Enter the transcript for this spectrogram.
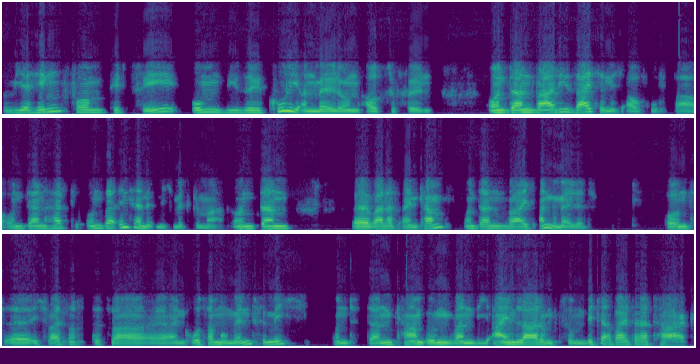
wir hingen vom PC, um diese Kuli-Anmeldung auszufüllen. Und dann war die Seite nicht aufrufbar und dann hat unser Internet nicht mitgemacht und dann äh, war das ein Kampf und dann war ich angemeldet. Und äh, ich weiß noch, das war äh, ein großer Moment für mich. Und dann kam irgendwann die Einladung zum Mitarbeitertag.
